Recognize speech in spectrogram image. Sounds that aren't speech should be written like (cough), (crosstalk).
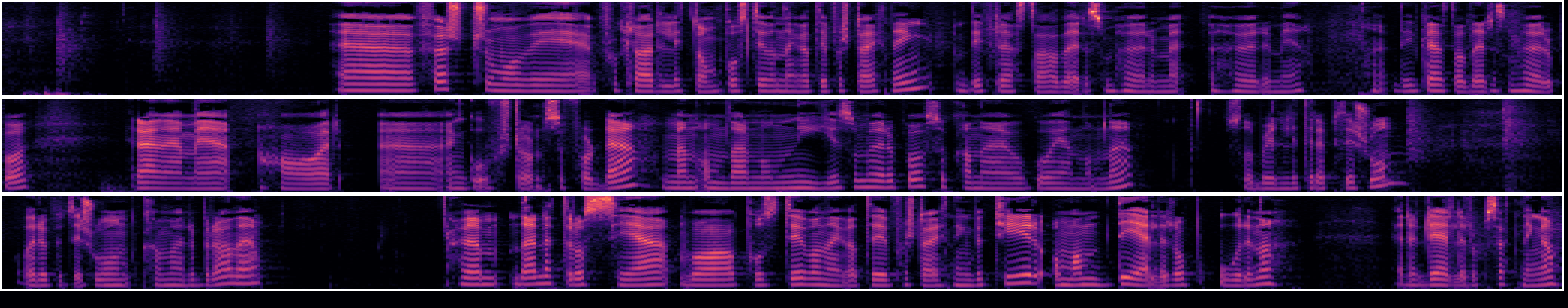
Eh, først så må vi forklare litt om positiv og negativ forsterkning. De fleste av dere som hører med, hører med (laughs) De fleste av dere som hører på, regner jeg med har eh, en god forståelse for det. Men om det er noen nye som hører på, så kan jeg jo gå gjennom det. Så blir det litt repetisjon. Og repetisjon kan være bra, det. Um, det er lettere å se hva positiv og negativ forsterkning betyr om man deler opp ordene, eller deler opp setninga.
